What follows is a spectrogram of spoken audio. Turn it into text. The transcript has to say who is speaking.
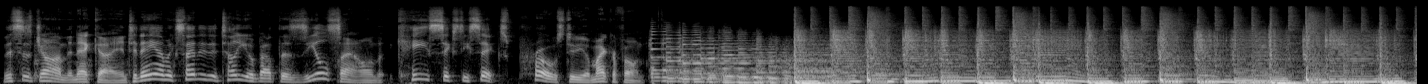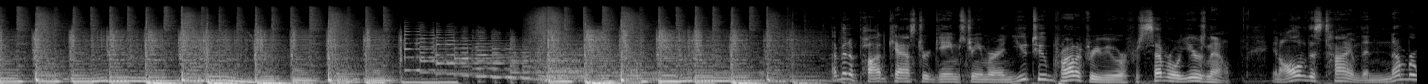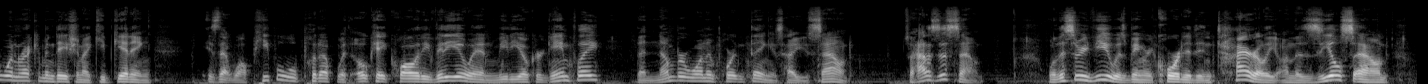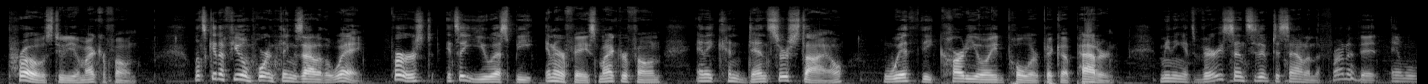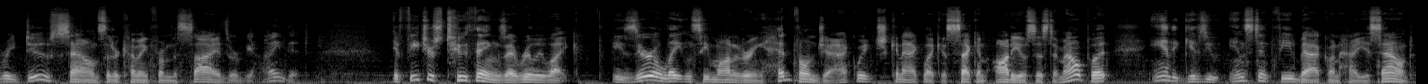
Speaker 1: This is John, the Net Guy, and today I'm excited to tell you about the ZealSound K66 Pro Studio Microphone. Podcaster, game streamer, and YouTube product reviewer for several years now. In all of this time, the number one recommendation I keep getting is that while people will put up with okay quality video and mediocre gameplay, the number one important thing is how you sound. So, how does this sound? Well, this review is being recorded entirely on the ZealSound Pro studio microphone. Let's get a few important things out of the way. First, it's a USB interface microphone and a condenser style with the cardioid polar pickup pattern, meaning it's very sensitive to sound on the front of it and will reduce sounds that are coming from the sides or behind it. It features two things I really like a zero latency monitoring headphone jack, which can act like a second audio system output, and it gives you instant feedback on how you sound.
